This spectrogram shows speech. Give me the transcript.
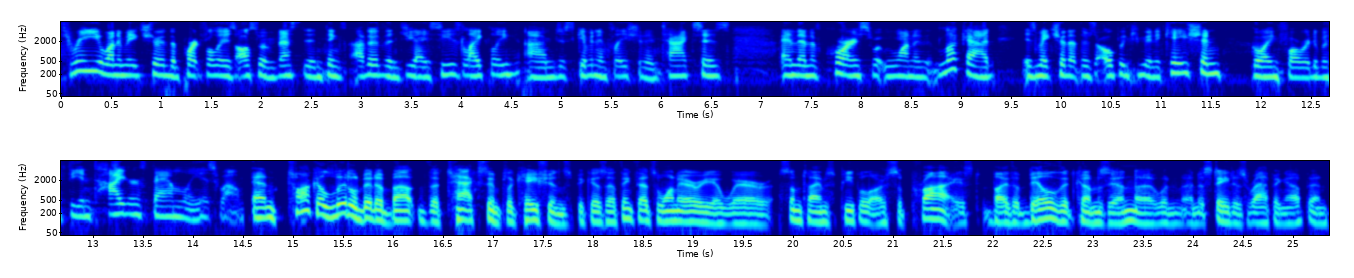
Three, you want to make sure the portfolio is also invested in things other than GICs, likely, um, just given inflation and taxes. And then, of course, what we want to look at is make sure that there's open communication going forward with the entire family as well. And talk a little bit about the tax implications, because I think that's one area where sometimes people are surprised by the bill that comes in uh, when an estate is wrapping up and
